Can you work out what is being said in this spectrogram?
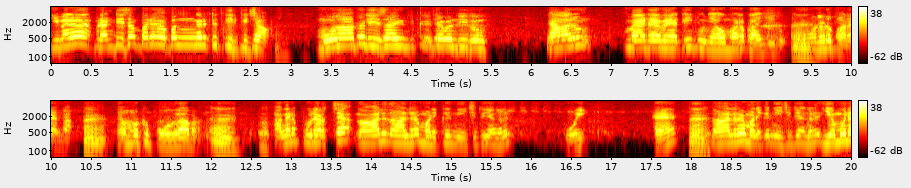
ഇവനെ രണ്ടു ദിവസം ഇവനെ ഇങ്ങനെ തിരിപ്പിച്ച. മൂന്നാമത്തെ ദിവസം എന്ത് ചെയ്തു? ഞാനും മേട്ടെ മേട്ടി കുഞ്ഞാവുമ്പാടെ പ്ലാൻ ചെയ്തു. ഓനോട് പറയണ്ട. നമുക്ക് പോകാ പറഞ്ഞു. അങ്ങനെ പുലർച്ചെ നാല് നാലര മണിക്ക് നീച്ചിട്ട് ഞങ്ങൾ പോയി. ഏ? നാലര മണിക്ക് നീച്ചിട്ട് ഞങ്ങൾ യമുന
